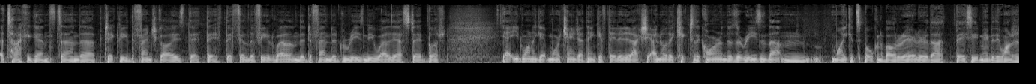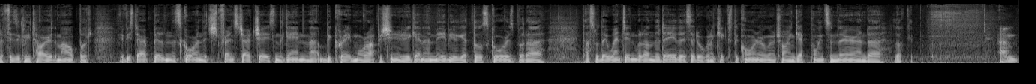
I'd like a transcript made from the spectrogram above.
attack against, and uh, particularly the French guys. They, they they filled the field well and they defended reasonably well yesterday, but yeah, you'd want to get more change. I think if they did actually, I know they kicked to the corner. There's a reason that, and Mike had spoken about it earlier that basically maybe they wanted to physically tire them out. But if you start building the score and the French start chasing the game, then that would be create more opportunity again, and maybe you'll get those scores. But uh, that's what they went in with on the day. They said we're going to kick to the corner, we're going to try and get points from there. And uh, look. Um,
